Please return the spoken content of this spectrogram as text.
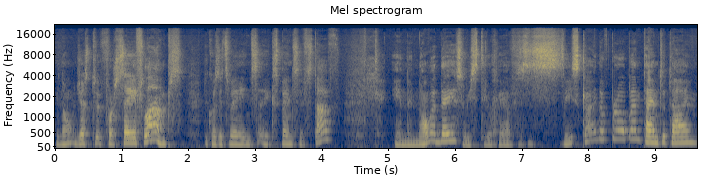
you know just to, for safe lamps because it's very expensive stuff in the nowadays we still have this kind of problem time to time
